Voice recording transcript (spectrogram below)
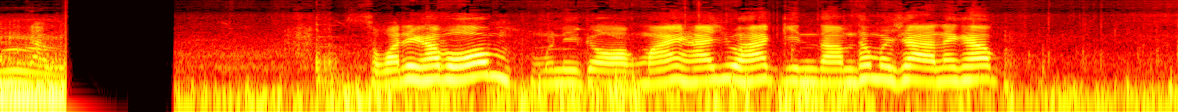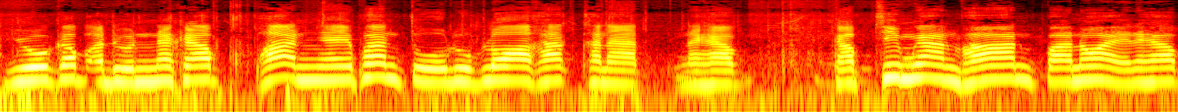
อืมสวัสดีครับผมวันนี้ก็ออกไม้หาอยู่หากินตามธรรมชาตินะครับ อยู่กับอดุลนะครับผ่านใหญ่ผ่านตู่รูปรอคักขนาดนะครับ กับทีมงานพานปลาน้อยนะครับ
